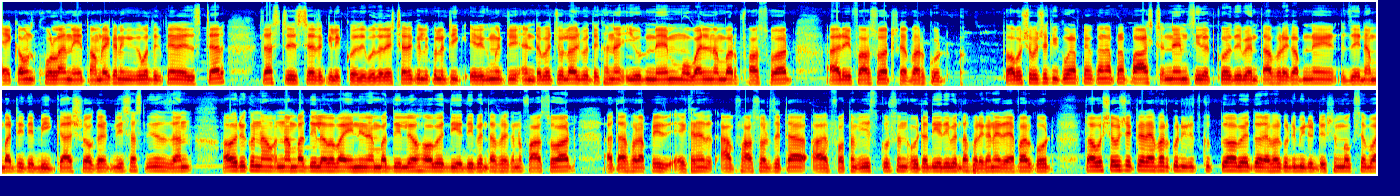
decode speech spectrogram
অ্যাকাউন্ট খোলা নেই, তো আমরা এখানে কী করব? দেখতে রেজিস্টার জাস্ট রেজিস্টারে ক্লিক করে দেবো। তো রেজিস্টারে ক্লিক করলে ঠিক এরকম একটি ইন্টারভিউ চলে আসবে। তো এখানে your name mobile number password আর এই পাসওয়ার্ড রেফার কোড। তো অবশ্যই অবশ্যই কী করবেন? আপনি ওখানে আপনার পাস্ট নেম সিলেক্ট করে দেবেন, তারপরে আপনি যে নাম্বারটিতে বিকাশ রকেট রিসার্চ নিতে চান, ওইরকম নাম্বার দিলে হবে বা এনি নাম্বার দিলে হবে, দিয়ে দিবেন, তারপর এখানে পাসওয়ার্ড তারপর আপনি এখানে পাসওয়ার্ড যেটা প্রথম ইউজ করছেন, ওইটা দিয়ে দিবেন, তারপর এখানে রেফার কোড তো অবশ্যই অবশ্যই একটা রেফার কোড ইউজ করতে হবে, তো রেফার কোডটি ভিডিও ডিসক্রিপশন বক্সে বা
